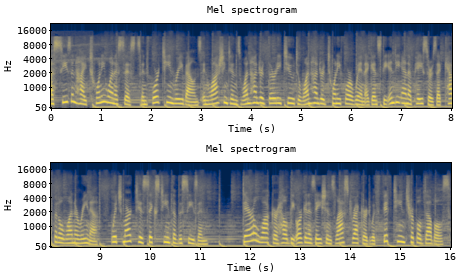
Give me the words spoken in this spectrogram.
a season-high 21 assists and 14 rebounds in Washington's 132-124 win against the Indiana Pacers at Capital One Arena, which marked his 16th of the season. Darrell Walker held the organization's last record with 15 triple-doubles,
